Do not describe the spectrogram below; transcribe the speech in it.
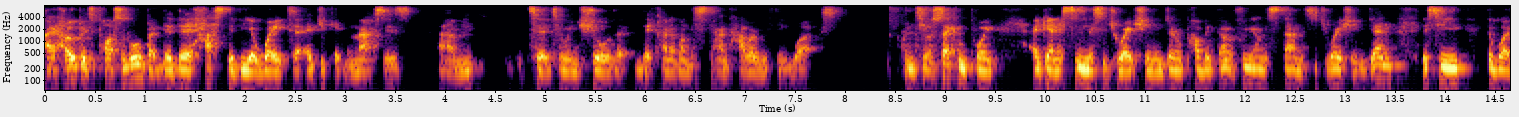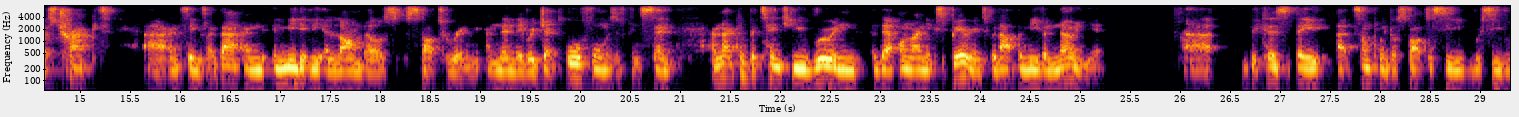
I hope it's possible, but there, has to be a way to educate the masses um, to, to ensure that they kind of understand how everything works. And to your second point, again, a similar situation. The general public don't fully understand the situation. Again, they see the words tracked uh, and things like that, and immediately alarm bells start to ring, and then they reject all forms of consent, and that can potentially ruin their online experience without them even knowing it, uh, because they at some point they'll start to see receive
